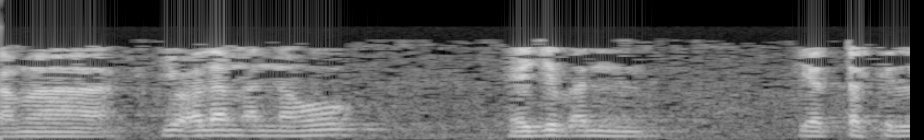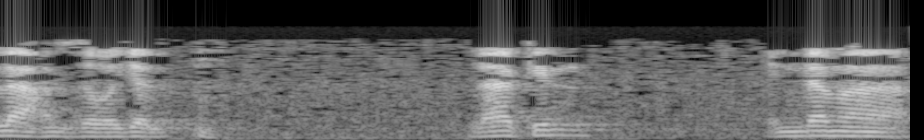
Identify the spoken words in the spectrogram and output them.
kama yu'lam annahu yajib an yattaqillah azza wa jalla. لكن عندما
